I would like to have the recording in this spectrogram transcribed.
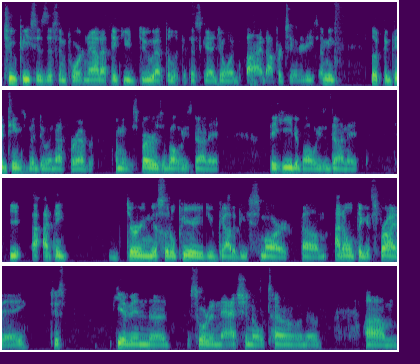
two pieces this important out, I think you do have to look at the schedule and find opportunities. I mean, look, the good teams have been doing that forever. I mean, the Spurs have always done it. The Heat have always done it. I think during this little period, you've got to be smart. Um, I don't think it's Friday, just given the sort of national tone of, um,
